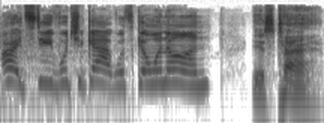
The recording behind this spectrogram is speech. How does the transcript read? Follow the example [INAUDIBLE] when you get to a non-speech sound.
All right, Steve, what you got? What's going on? It's time.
